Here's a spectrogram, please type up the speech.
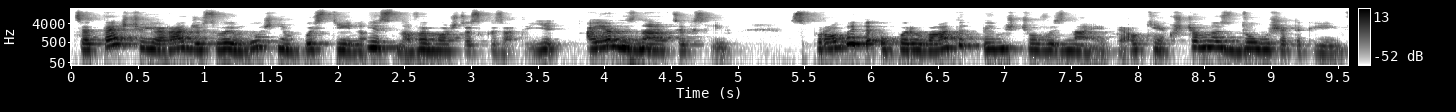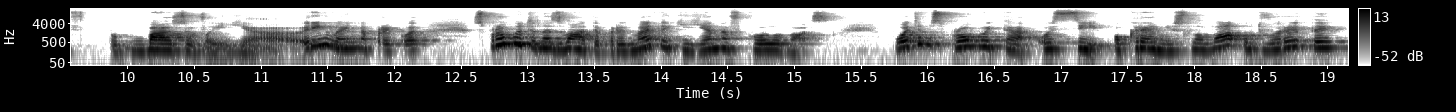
Це те, що я раджу своїм учням постійно. Дійсно, ви можете сказати, а я не знаю цих слів. Спробуйте оперувати тим, що ви знаєте. Окей, якщо в нас дуже такий базовий рівень, наприклад, спробуйте назвати предмети, які є навколо вас. Потім спробуйте ось ці окремі слова утворити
